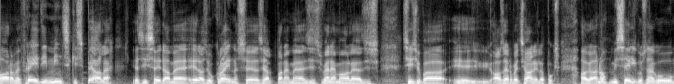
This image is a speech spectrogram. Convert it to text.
haarame Fredi Minskis peale ja siis sõidame edasi Ukrainasse ja sealt paneme siis Venemaale ja siis, siis juba Aserbaidžaani lõpuks. aga noh, mis selgus nagu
